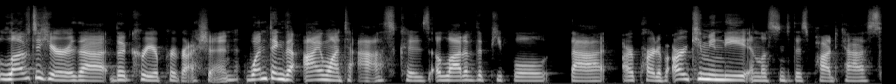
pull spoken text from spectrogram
love to hear that the career progression. One thing that I want to ask, because a lot of the people that are part of our community and listen to this podcast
